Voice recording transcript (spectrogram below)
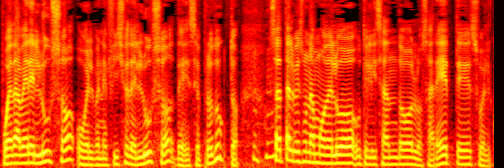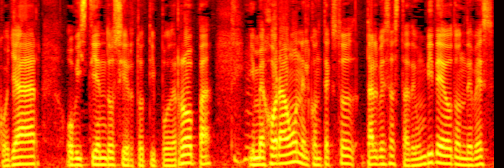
pueda ver el uso o el beneficio del uso de ese producto. O sea, tal vez una modelo utilizando los aretes o el collar o vistiendo cierto tipo de ropa. Y mejor aún, el contexto tal vez hasta de un video donde ves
